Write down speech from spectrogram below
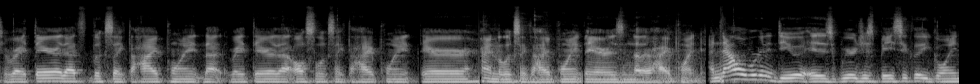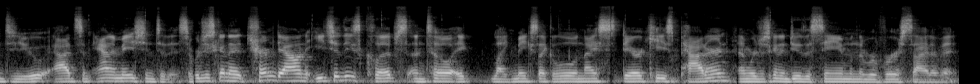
So right there, that looks like the high point. That right there, that also looks like the high point. There kind of looks like the high point. There is another high point. And now what we're gonna do is we're just basically going to add some animation to this. So we're just gonna trim down each of these clips until it like makes like a little nice staircase pattern. And we're just gonna do the same on the reverse side of it.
